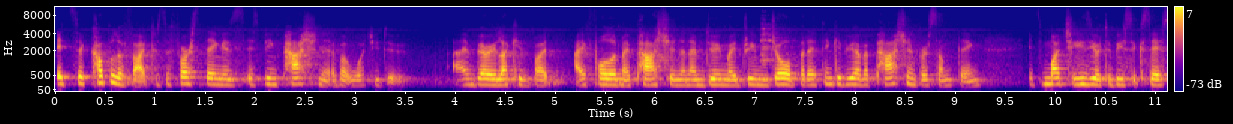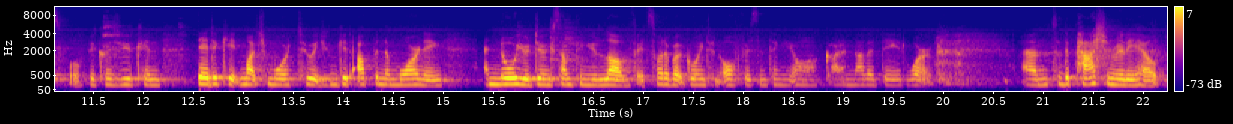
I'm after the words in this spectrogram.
it's a couple of factors. The first thing is, is being passionate about what you do. I'm very lucky, but I followed my passion and I'm doing my dream job. But I think if you have a passion for something, it's much easier to be successful because you can dedicate much more to it. You can get up in the morning and know you're doing something you love. It's not about going to an office and thinking, oh, God, another day at work. Um, so the passion really helps.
